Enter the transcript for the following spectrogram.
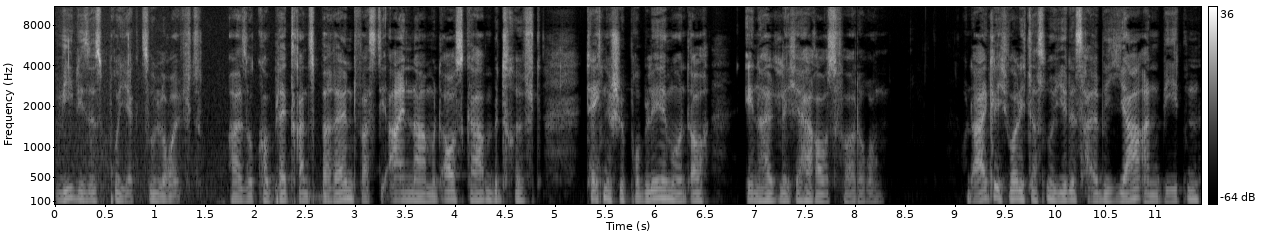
wie dieses Projekt so läuft. Also komplett transparent, was die Einnahmen und Ausgaben betrifft, technische Probleme und auch inhaltliche Herausforderungen. Und eigentlich wollte ich das nur jedes halbe Jahr anbieten,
